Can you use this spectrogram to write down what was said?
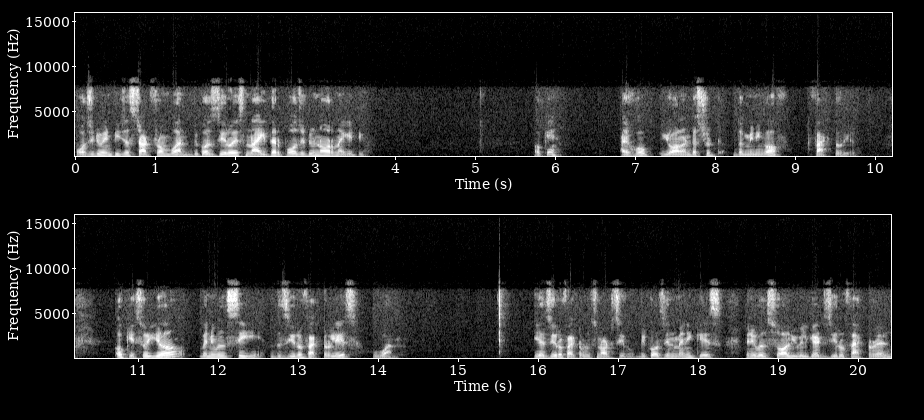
positive integers start from 1 because 0 is neither positive nor negative. Okay? I hope you all understood the meaning of factorial. Okay so here when you will see the 0 factorial is 1 here 0 factorial is not 0 because in many case when you will solve you will get 0 factorial.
